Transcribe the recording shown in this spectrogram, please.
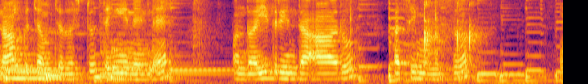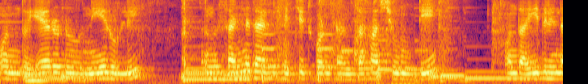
ನಾಲ್ಕು ಚಮಚದಷ್ಟು ತೆಂಗಿನೆಣ್ಣೆ, ಒಂದು ಐದರಿಂದ ಆರು ಹಸಿಮೆಣಸು ಒಂದು ಎರಡು ನೀರುಳ್ಳಿ ಒಂದು ಸಣ್ಣದಾಗಿ ಹೆಚ್ಚಿಟ್ಕೊಂಡಂತಹ ಶುಂಠಿ, ಒಂದು ಐದರಿಂದ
